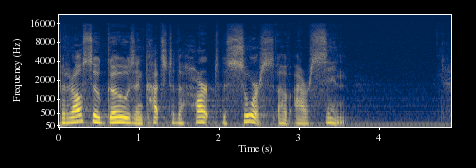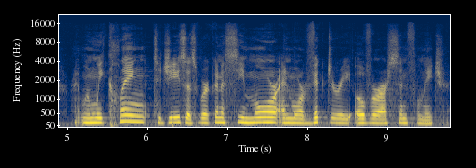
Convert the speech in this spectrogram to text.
but it also goes and cuts to the heart, the source of our sin. Right? When we cling to Jesus, we're going to see more and more victory over our sinful nature.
